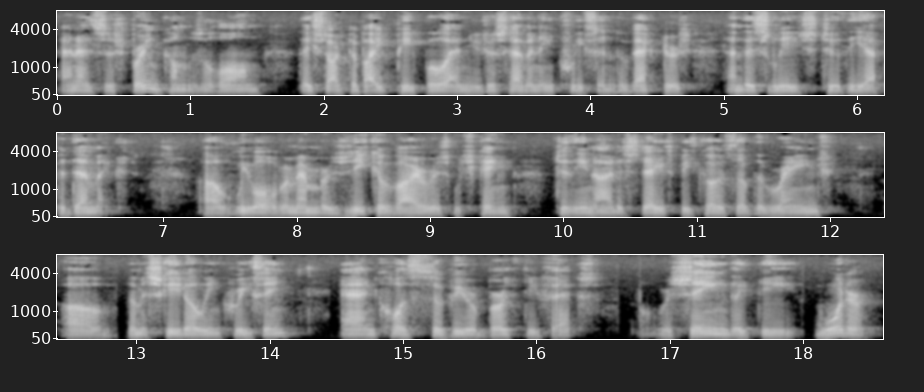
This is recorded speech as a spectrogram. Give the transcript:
and as the spring comes along, they start to bite people and you just have an increase in the vectors, and this leads to the epidemic. Uh, we all remember Zika virus, which came to the United States because of the range of the mosquito increasing and caused severe birth defects. We're seeing that the water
